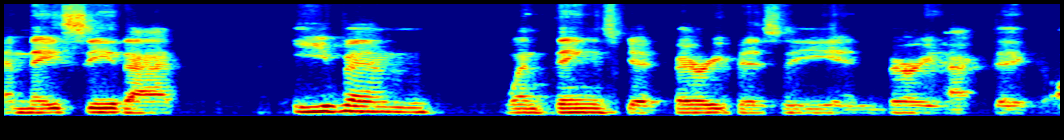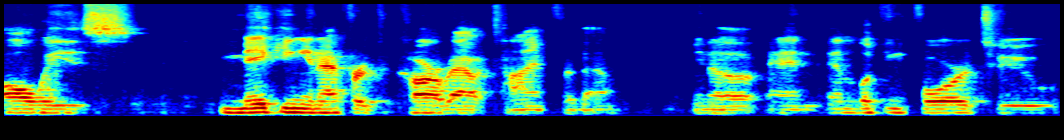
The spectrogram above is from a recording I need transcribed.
and they see that even when things get very busy and very hectic, always making an effort to carve out time for them, you know, and and looking forward to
